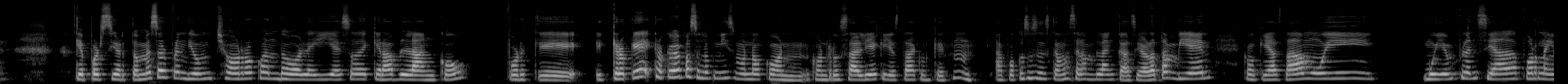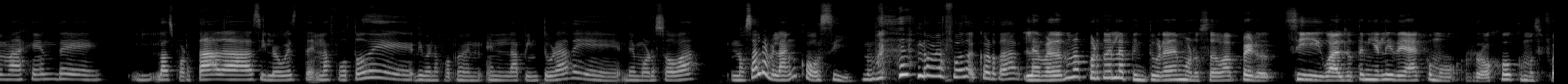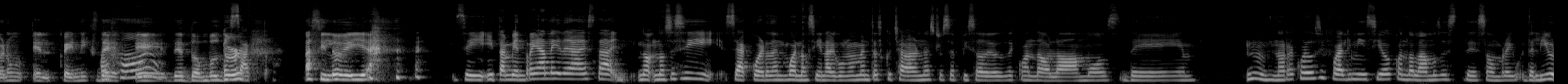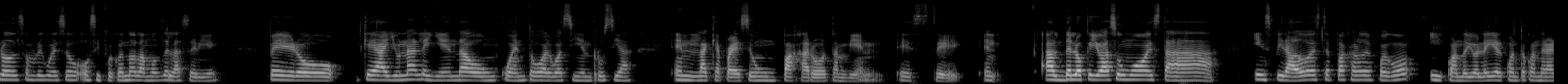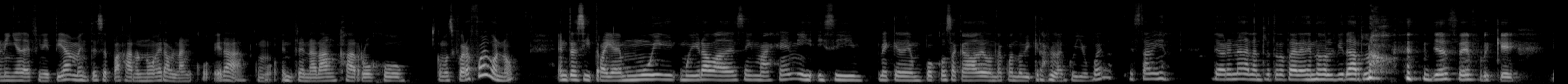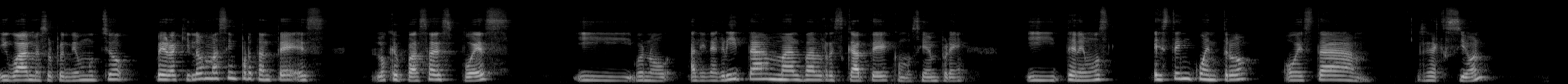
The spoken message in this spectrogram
Que por cierto me sorprendió un chorro cuando leí eso de que era blanco, porque creo que, creo que me pasó lo mismo, ¿no? Con, con Rosalia, que yo estaba con que, hmm, ¿a poco sus escamas eran blancas? Y ahora también, como que ya estaba muy, muy influenciada por la imagen de las portadas y luego este, en la foto de, digo, en la foto, en, en la pintura de, de Morozova, no sale blanco, sí, no, no, me puedo acordar. La verdad no me acuerdo de la pintura de Morozova, pero sí, igual yo tenía la idea como rojo, como si fuera el fénix de, eh, de Dumbledore. Exacto. Así lo veía. Sí, y también traía la idea esta, no, no sé si se acuerdan, bueno, si en algún momento escucharon nuestros episodios de cuando hablábamos de... Mm, no recuerdo si fue al inicio cuando hablábamos de, del libro de Sombra y Hueso o si fue cuando hablamos de la serie, pero que hay una leyenda o un cuento o algo así en Rusia en la que aparece un pájaro también, este, de lo que yo asumo está inspirado este pájaro de fuego y cuando yo leí el cuento cuando era niña definitivamente ese pájaro no era blanco, era como entre naranja, rojo, como si fuera fuego, ¿no? Entonces sí traía muy, muy grabada esa imagen y, y sí me quedé un poco sacada de onda cuando vi que era blanco y yo, bueno, está bien. De ahora en adelante trataré de no olvidarlo. ya sé, porque igual me sorprendió mucho, pero aquí lo más importante es lo que pasa después. Y bueno, Alina grita, Mal va al rescate, como siempre. Y tenemos este encuentro o esta reacción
